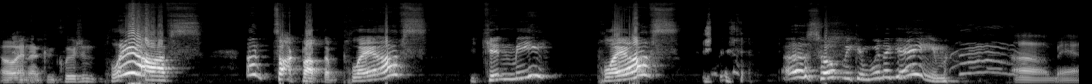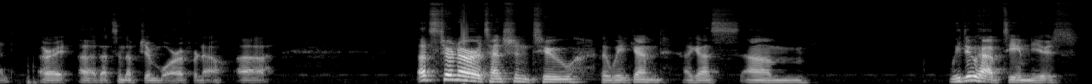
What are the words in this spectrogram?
Oh, No. and a conclusion playoffs. Don't talk about the playoffs. You kidding me? Playoffs? I just hope we can win a game. oh man. All right, uh, that's enough Jim Mora for now. Uh, let's turn our attention to the weekend, I guess. Um, we do have team news,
